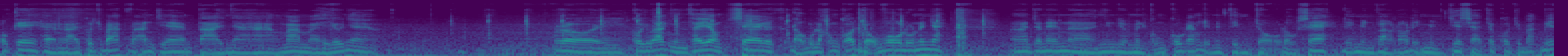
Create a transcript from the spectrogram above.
Ok hẹn lại cô chú bác và anh chị em tại nhà hàng ma mà hiểu nha. Rồi cô chú bác nhìn thấy không? Xe đậu là không có chỗ vô luôn đó nha à, cho nên là nhưng giờ mình cũng cố gắng để mình tìm chỗ đậu xe để mình vào đó để mình chia sẻ cho cô chú bác biết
